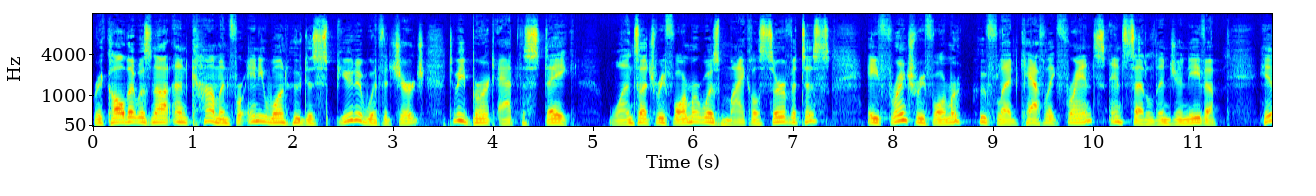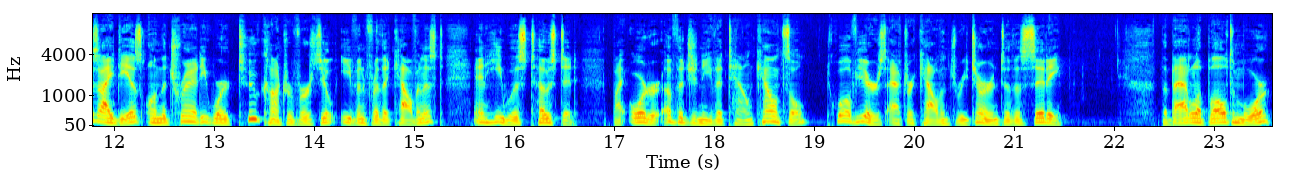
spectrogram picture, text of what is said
Recall that it was not uncommon for anyone who disputed with the church to be burnt at the stake. One such reformer was Michael Servetus, a French reformer who fled Catholic France and settled in Geneva. His ideas on the Trinity were too controversial even for the Calvinist, and he was toasted by order of the Geneva Town Council 12 years after Calvin's return to the city. The Battle of Baltimore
